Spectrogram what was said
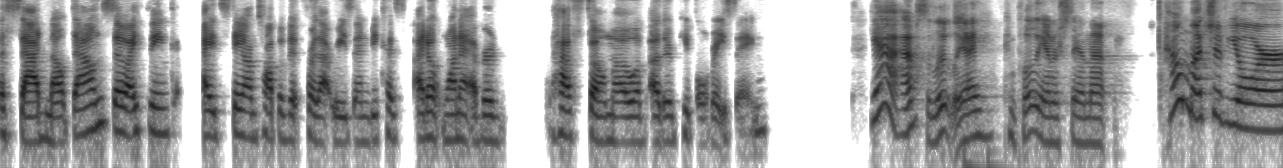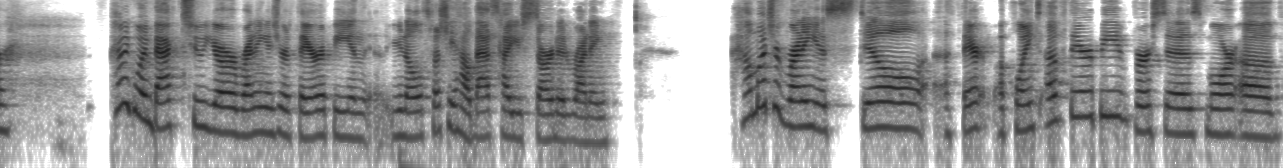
a sad meltdown. So I think I'd stay on top of it for that reason because I don't want to ever have FOMO of other people racing. Yeah, absolutely. I completely understand that. How much of your kind of going back to your running as your therapy and you know especially how that's how you started running how much of running is still a, ther- a point of therapy versus more of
